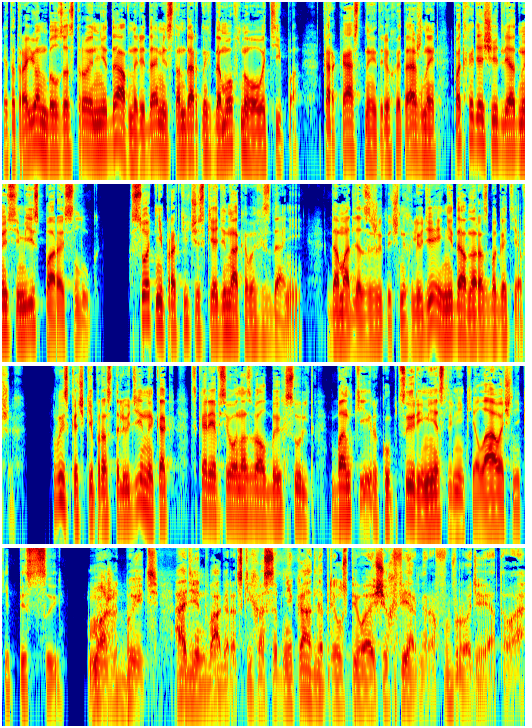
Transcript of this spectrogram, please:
Этот район был застроен недавно рядами стандартных домов нового типа. Каркасные, трехэтажные, подходящие для одной семьи с парой слуг. Сотни практически одинаковых зданий. Дома для зажиточных людей, недавно разбогатевших. Выскочки простолюдины, как, скорее всего, назвал бы их Сульт, банкиры, купцы, ремесленники, лавочники, песцы. Может быть, один-два городских особняка для преуспевающих фермеров, вроде этого.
